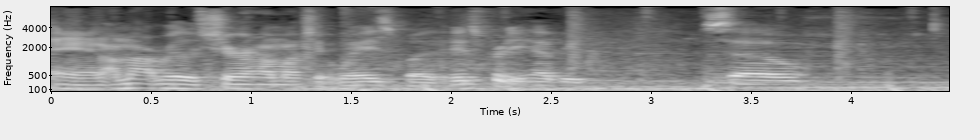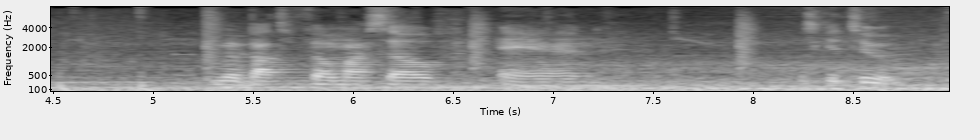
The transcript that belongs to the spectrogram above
and I'm not really sure how much it weighs, but it's pretty heavy. So I'm about to film myself and let's get to it.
